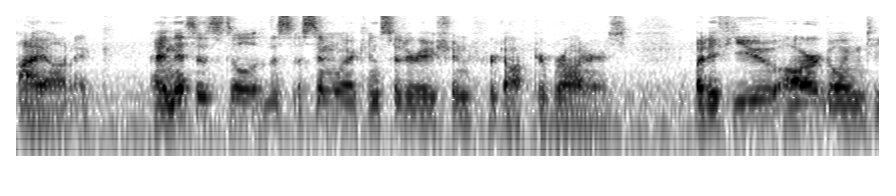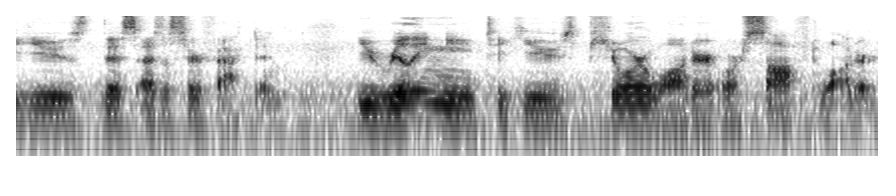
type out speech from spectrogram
ionic. And this is still this a similar consideration for Dr. Bronner's. But if you are going to use this as a surfactant, you really need to use pure water or soft water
